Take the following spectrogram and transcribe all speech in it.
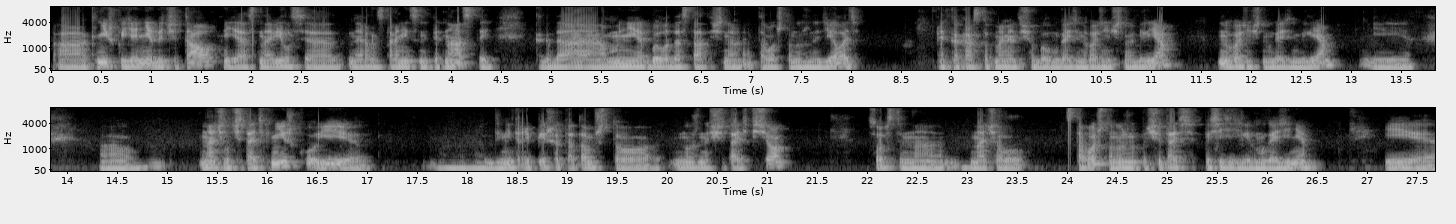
А, книжку я не дочитал, я остановился, наверное, на странице на 15, когда мне было достаточно того, что нужно делать. Это как раз в тот момент еще был магазин розничного белья, ну, розничный магазин белья, и э, начал читать книжку, и Дмитрий пишет о том, что нужно считать все. Собственно, начал с того, что нужно посчитать посетителей в магазине, и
